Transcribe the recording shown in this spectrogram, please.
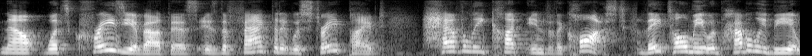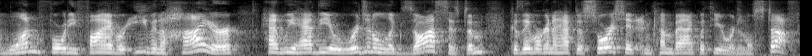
Now, what's crazy about this is the fact that it was straight piped heavily cut into the cost. They told me it would probably be at 145 or even higher had we had the original exhaust system because they were going to have to source it and come back with the original stuff.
